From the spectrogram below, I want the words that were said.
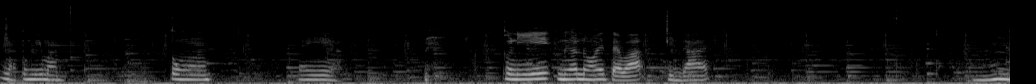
เนี่ยตรงนี้มัน ตรงนี่ตรงนี้เนื้อน้อยแต่ว่ากินได้ อืม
